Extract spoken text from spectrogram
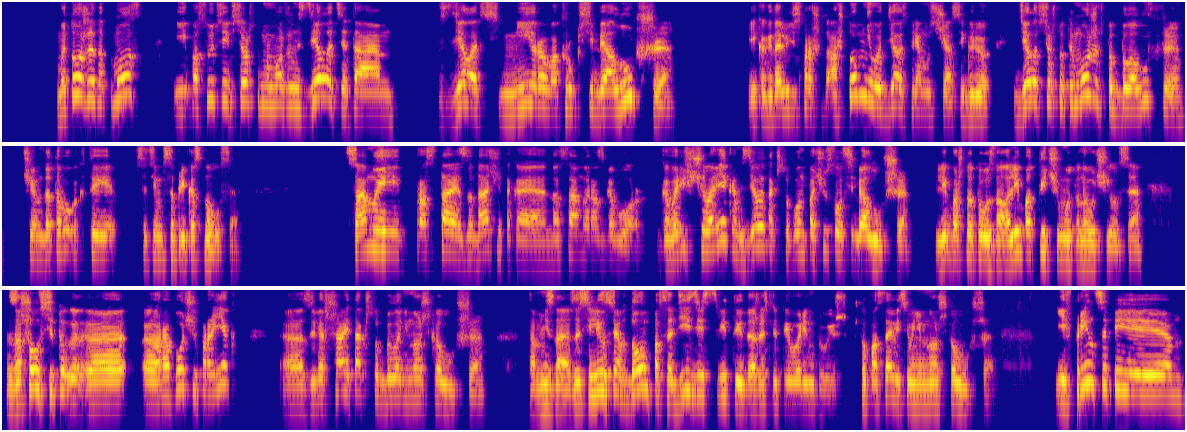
Мы тоже этот мост, и, по сути, все, что мы можем сделать, это сделать мир вокруг себя лучше. И когда люди спрашивают, а что мне вот делать прямо сейчас? Я говорю, делать все, что ты можешь, чтобы было лучше, чем до того, как ты с этим соприкоснулся. Самая простая задача такая на самый разговор. Говоришь с человеком, сделай так, чтобы он почувствовал себя лучше. Либо что-то узнал, либо ты чему-то научился. Зашел в ситу... э, э, рабочий проект, э, завершай так, чтобы было немножечко лучше. Там, не знаю, заселился в дом, посади здесь цветы, даже если ты его арендуешь, чтобы поставить его немножечко лучше. И, в принципе,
